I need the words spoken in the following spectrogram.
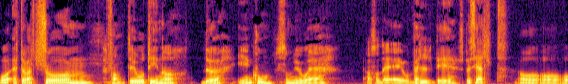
Og etter hvert så mm, fant de jo Tina død i en kum, som jo er Altså det er jo veldig spesielt å, å, å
